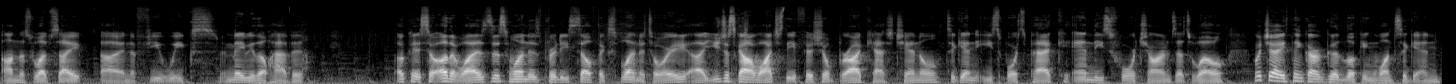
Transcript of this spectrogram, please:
on this website uh, in a few weeks. And maybe they'll have it. Okay so otherwise this one is pretty self-explanatory. Uh, you just gotta watch the official broadcast channel to get an esports pack and these four charms as well which i think are good looking once again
